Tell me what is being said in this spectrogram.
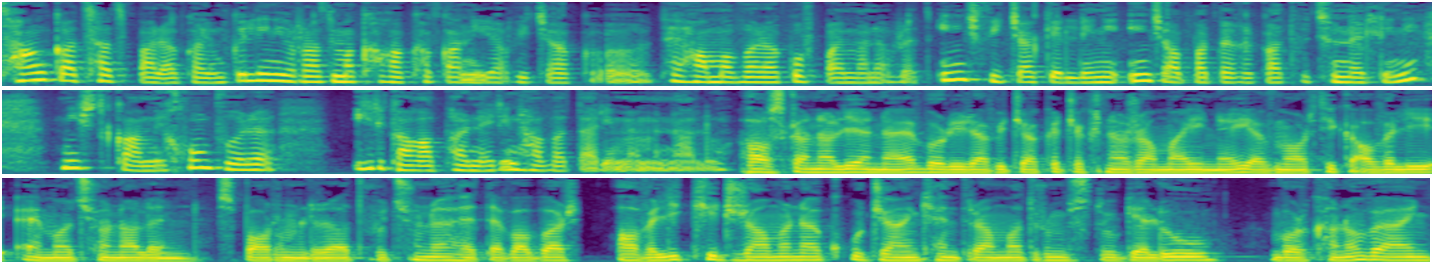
ցանկացած պարագայում կլինի ռազմաքաղաքական իրավիճակ, թե համավարակով պայմանավորված, ինչ վիճակ էլ լինի, ինչ ապատեղեկատվություն էլ լինի, միշտ կա մի խումբ, որը իր գաղափարներին հավատարիմ է մնալու։ Հասկանալի է նաև, որ իրավիճակը ճգնաժամային է եւ մարդիկ ավելի էմոցիոնալ են սպառում լրատվությունը, հետեւաբար ավելի քիչ ժամանակ ու ջանք են տրամադրում ստուգելու որքանով է այն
